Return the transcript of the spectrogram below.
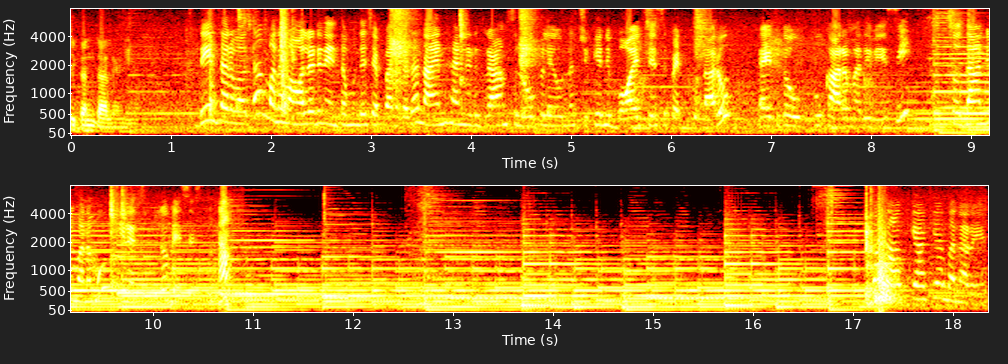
చికెన్ డాలండి దీని తర్వాత మనం ఆల్రెడీ నేను ఇంతకుముందే చెప్పాను కదా నైన్ హండ్రెడ్ గ్రామ్స్ లోపలే ఉన్న చికెన్ ని బాయిల్ చేసి పెట్టుకున్నారు లైట్ గా ఉప్పు కారం అది వేసి సో దాన్ని మనము ఈ రెసిపీలో వేసేస్తున్నాం सर, आप क्या क्या बना रहे हैं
